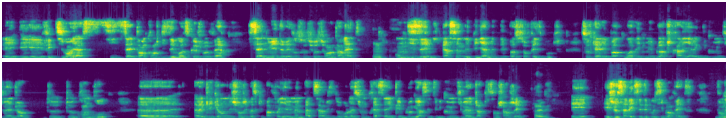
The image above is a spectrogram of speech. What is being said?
Et, effectivement, il y a 6-7 ans, quand je disais moi ce que je veux faire, c'est animer des réseaux sociaux sur Internet, mmh. on me disait personne n'est payé à mettre des posts sur Facebook. Sauf qu'à l'époque, moi, avec mes blogs, je travaillais avec des community managers de, grands groupes euh, avec lesquels on échangeait parce que parfois il n'y avait même pas de service de relations de presse avec les blogueurs, c'était les community managers qui s'en chargeaient. Et, et, je savais que c'était possible en fait. Donc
